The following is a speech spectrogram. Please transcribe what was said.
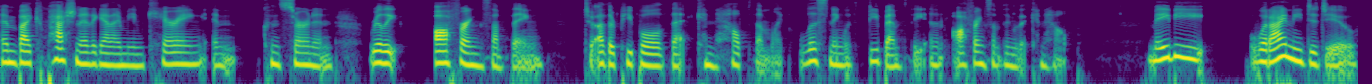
And by compassionate, again, I mean caring and concern and really offering something to other people that can help them, like listening with deep empathy and offering something that can help. Maybe what I need to do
